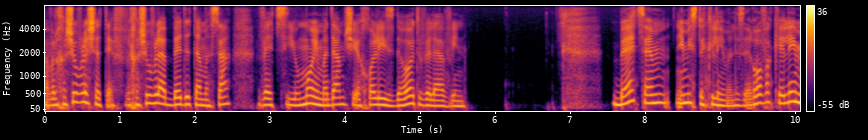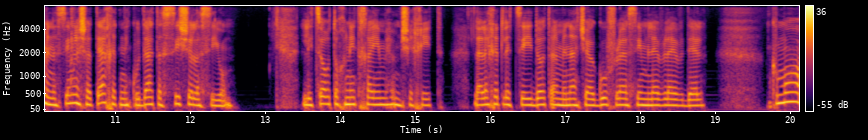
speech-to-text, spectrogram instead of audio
אבל חשוב לשתף, וחשוב לאבד את המסע ואת סיומו עם אדם שיכול להזדהות ולהבין. בעצם, אם מסתכלים על זה, רוב הכלים מנסים לשטח את נקודת השיא של הסיום. ליצור תוכנית חיים המשכית, ללכת לצעידות על מנת שהגוף לא ישים לב להבדל, כמו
